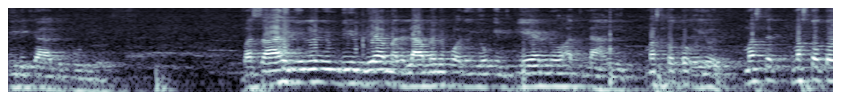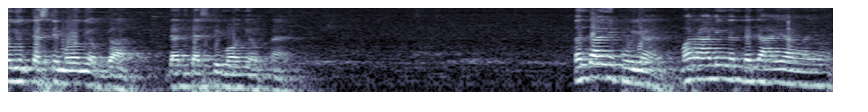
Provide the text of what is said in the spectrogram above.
Delikado po yun. Basahin niyo lang yung Biblia, malalaman niyo kung ano yung impyerno at langit. Mas totoo yun. Mas, mas totoo yung testimony of God than testimony of man. Tandaan niyo po yan. Maraming nandadaya ngayon.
